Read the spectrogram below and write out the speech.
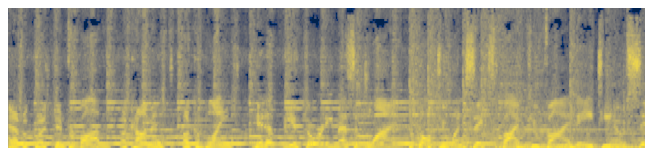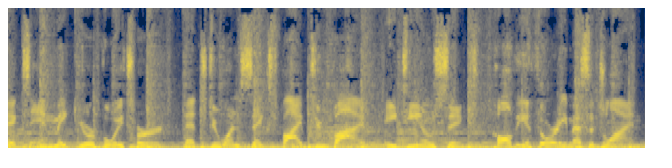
Have a question for Bob? A comment? A complaint? Hit up the Authority message line. Call 216-525-1806 and make your voice heard. That's 216-525-1806. Call the Authority message line.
